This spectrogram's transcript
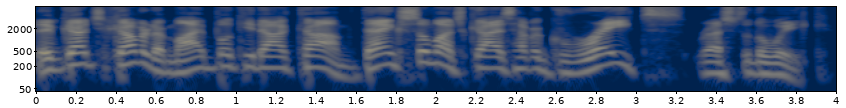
they've got you covered at mybookie.com. Thanks so much, guys. Have a great rest of the week.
